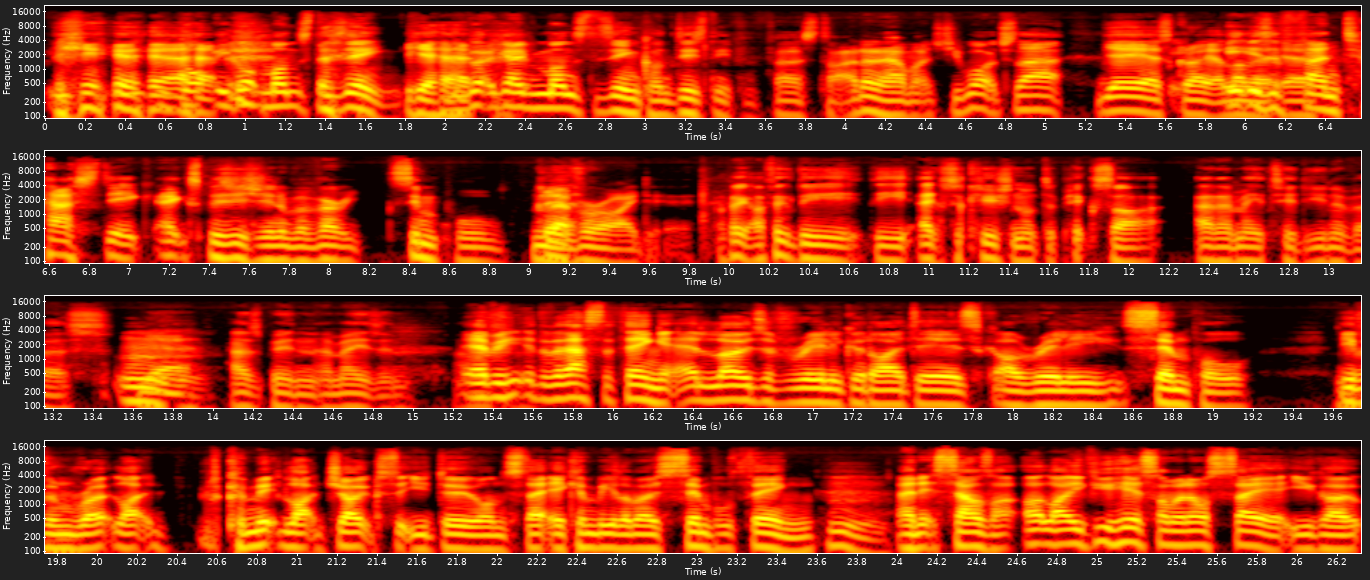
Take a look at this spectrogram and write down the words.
he, he got, he got Monsters Inc. Yeah. he got, gave Monsters Inc. on Disney for the first time. I don't know how much you watch that. Yeah, yeah, it's great. I love it is it. a yeah. fantastic exposition of a very simple, clever idea. I think I think the the execution of the Pixar animated universe Yeah. has been amazing. Every that's the thing. eh, Loads of really good ideas are really simple. Even Mm-hmm. ro- like commit like jokes that you do on stage, it can be the most simple thing, Hmm. and it sounds like uh, like if you hear someone else say it, you go,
